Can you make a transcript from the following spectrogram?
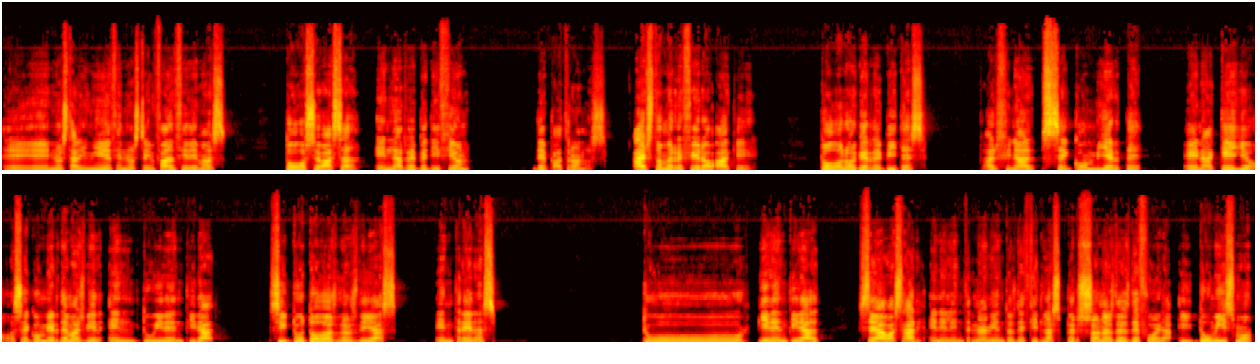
eh, en nuestra niñez, en nuestra infancia y demás, todo se basa en la repetición de patrones. A esto me refiero a que todo lo que repites al final se convierte en aquello, o se convierte más bien en tu identidad. Si tú todos los días entrenas, tu identidad se va a basar en el entrenamiento. Es decir, las personas desde fuera y tú mismo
